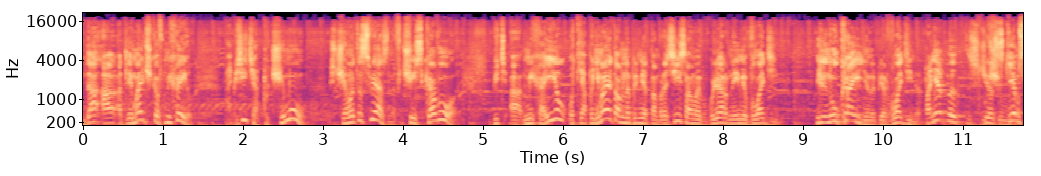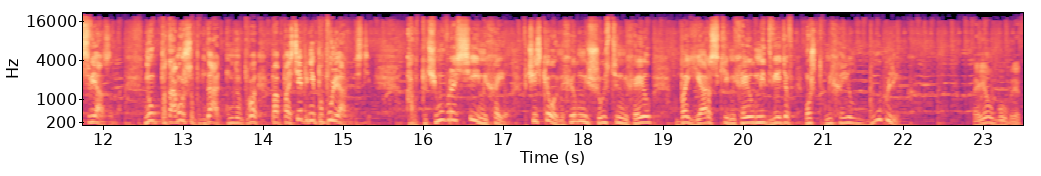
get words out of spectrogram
да, а, а для мальчиков Михаил. Объясните, а почему? С чем это связано? В честь кого? Ведь а, Михаил, вот я понимаю, там, например, там в России самое популярное имя Владимир. Или на Украине, например, Владимир. Понятно, с, с кем связано. Ну, потому что, да, ну, по, по- степени популярности. А почему в России Михаил? В честь кого? Михаил Мишустин, Михаил Боярский, Михаил Медведев. Может, Михаил Бублик? Михаил Бублик.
